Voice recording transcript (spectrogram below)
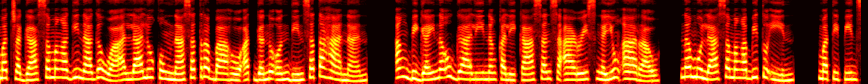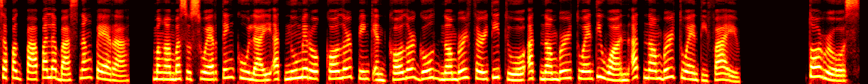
matyaga sa mga ginagawa lalo kung nasa trabaho at ganoon din sa tahanan, ang bigay na ugali ng kalikasan sa Aries ngayong araw, na mula sa mga bituin, matipid sa pagpapalabas ng pera, mga masuswerteng kulay at numero, color pink and color gold number 32 at number 21 at number 25. Taurus.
